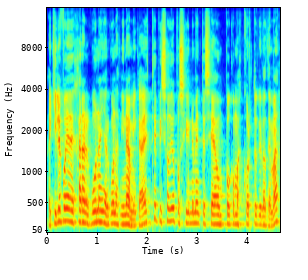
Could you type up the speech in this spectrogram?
Aquí les voy a dejar algunas y algunas dinámicas. Este episodio posiblemente sea un poco más corto que los demás,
